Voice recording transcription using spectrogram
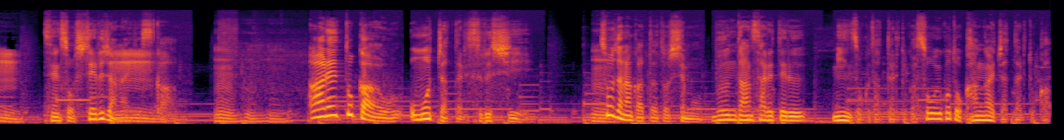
うん、戦争してるじゃないですか、うん。うんあれとかを思っちゃったりするしそうじゃなかったとしても分断されてる民族だったりとかそういうことを考えちゃったりとか、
